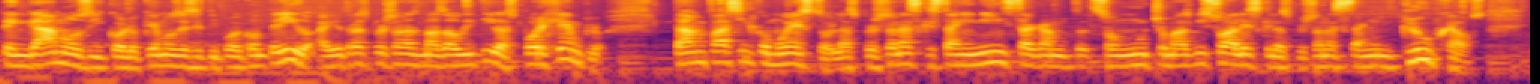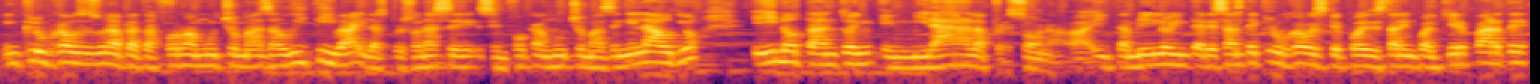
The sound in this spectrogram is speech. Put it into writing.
tengamos y coloquemos ese tipo de contenido. Hay otras personas más auditivas. Por ejemplo, tan fácil como esto, las personas que están en Instagram son mucho más visuales que las personas que están en Clubhouse. En Clubhouse es una plataforma mucho más auditiva y las personas se, enfocan mucho más en el audio y no tanto en, mirar a la persona. Y también lo interesante de Clubhouse es que puedes estar en cualquier parte,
